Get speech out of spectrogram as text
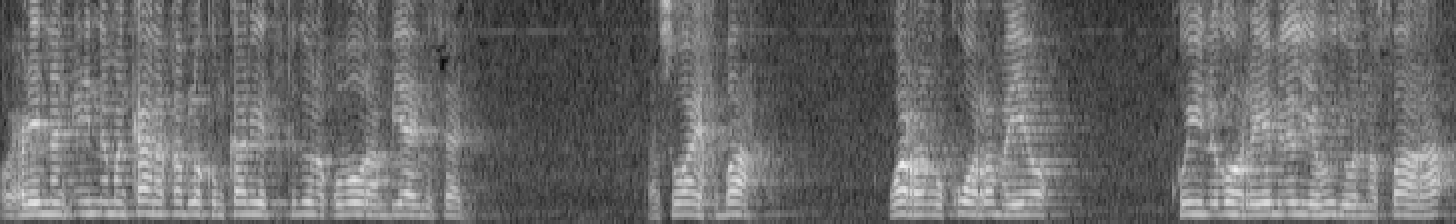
Wuxu uhi ina man kana qablakum kanuu yatakhiduuna qubuura anbiyaai masaajid. Taasi waa ikhbaar. Waran uu ku waramayo kuwii inaga horreeyey min alyahuudi waالnasaara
